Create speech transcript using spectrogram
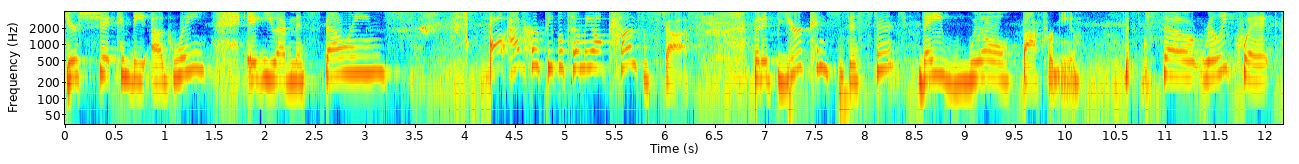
Your shit can be ugly. It, you have misspellings. All, I've heard people tell me all kinds of stuff. But if you're consistent, they will buy from you. So, really quick,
